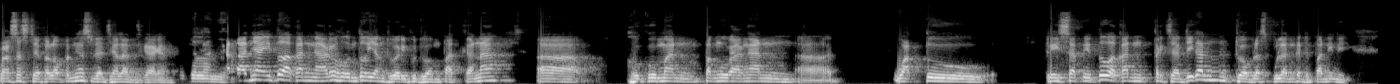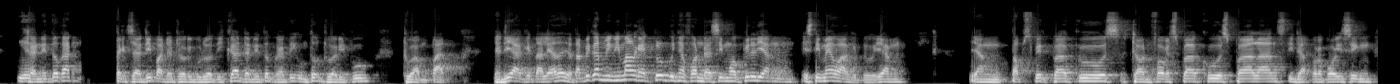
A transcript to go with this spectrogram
proses developmentnya sudah jalan sekarang. Jalan, ya. Katanya itu akan ngaruh untuk yang 2024 karena uh, hukuman pengurangan uh, waktu riset itu akan terjadi kan 12 bulan ke depan ini. Ya. Dan itu kan terjadi pada 2023 dan itu berarti untuk 2024. Jadi ya kita lihat aja. Tapi kan minimal Red Bull punya fondasi mobil yang istimewa gitu, yang yang top speed bagus, downforce bagus, balance, tidak proposing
